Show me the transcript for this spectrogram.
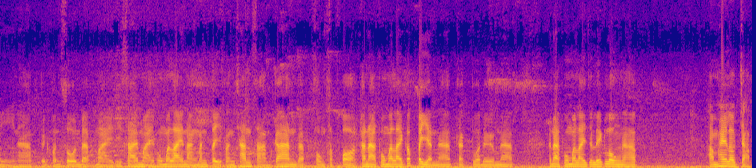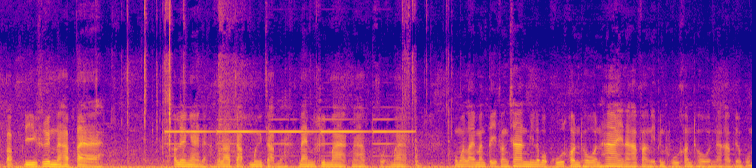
นี่นะครับ เป็นคอนโซลแบบใหม่ดีไซน์ใหม่พวงมาลัยหนังมันติฟังก์ชัน 3 ก้านแบบทรงสปอร์ต ขนาดพวงมาลัยก็เปลี่ยนนะครับ จากตัวเดิมนะครับ ขนาดพวงมาลัยจะเล็กลงนะครับทำให้เราจับแบบดีขึ้นนะครับ แต่เขาเรียกไงเนี่ยเวลาจับมือจับเนี่ยแน่นขึ้นมากนะครับ สวยมากพวงมาลัยมันติฟังก์ชันมีระบบครูดคอนโทรลให้นะครับ ฝั่งนี้เป็นครูดคอนโทรลนะครับเดี๋ยวผม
